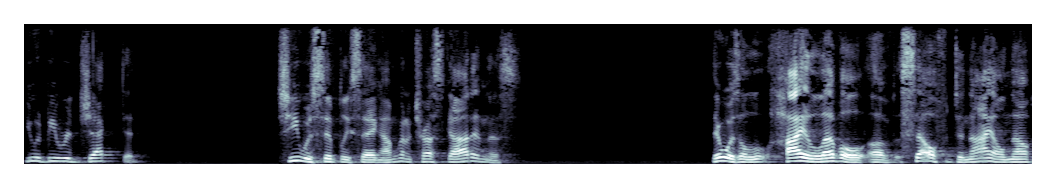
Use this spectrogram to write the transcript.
You would be rejected. She was simply saying, I'm going to trust God in this. There was a high level of self denial. Now,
